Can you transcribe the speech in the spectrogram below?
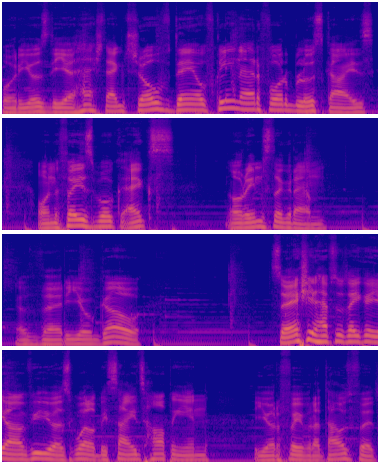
or use the uh, hashtag Trove Day of Clean Air for blue skies on Facebook, X or Instagram. There you go. So you actually have to take a uh, video as well besides hopping in your favorite outfit.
